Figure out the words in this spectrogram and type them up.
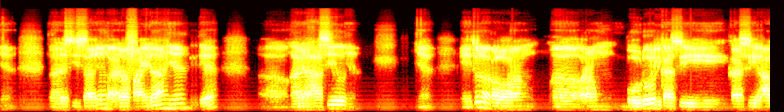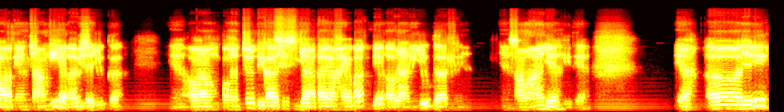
Ya nggak ada sisanya nggak ada faedahnya gitu ya. Eh, nggak ada hasilnya. Ya, ya itulah kalau orang uh, orang bodoh dikasih kasih alat yang canggih ya nggak bisa juga ya orang pengecut dikasih senjata yang hebat dia nggak berani juga akhirnya. Ya, sama aja gitu ya. Ya uh, jadi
